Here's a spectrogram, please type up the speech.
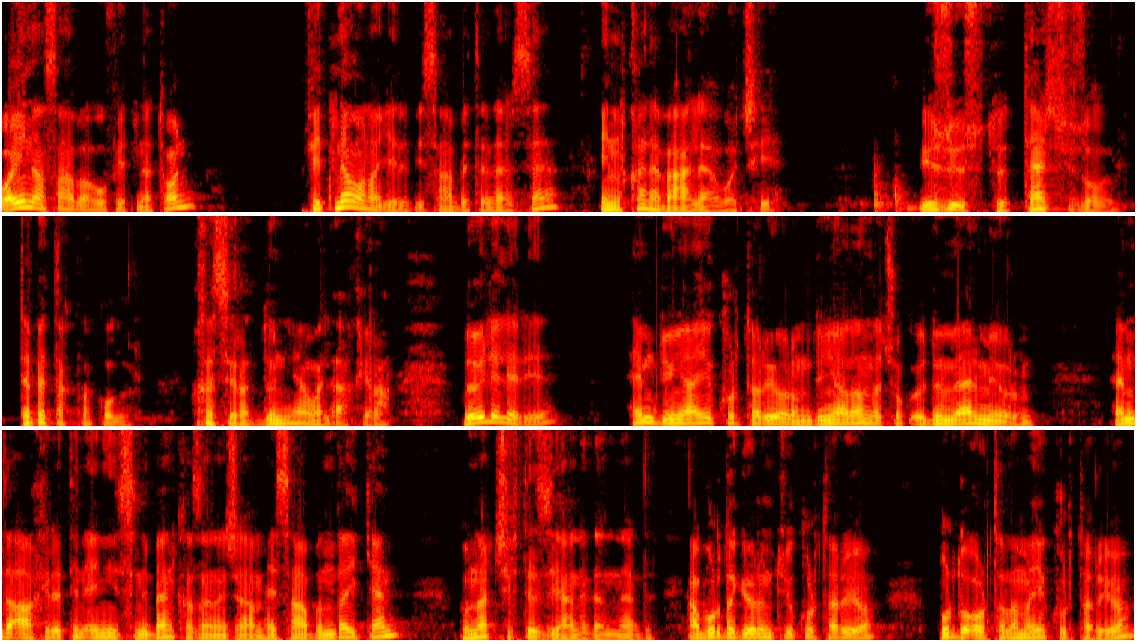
Ve in asabahu fitnetun fitne ona gelip isabet ederse inqalebe ala vecihi yüzü üstü ters yüz olur, tepe taklak olur. Hasirat dünya vel ahira. Böyleleri hem dünyayı kurtarıyorum, dünyadan da çok ödün vermiyorum, hem de ahiretin en iyisini ben kazanacağım hesabındayken bunlar çifte ziyan edenlerdir. Ha burada görüntüyü kurtarıyor, burada ortalamayı kurtarıyor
